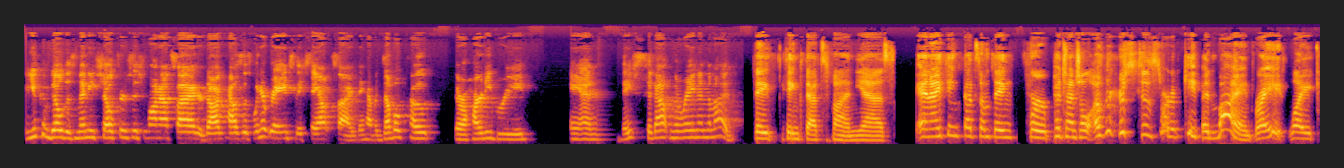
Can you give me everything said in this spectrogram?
you can build as many shelters as you want outside or dog houses. When it rains, they stay outside. They have a double coat. They're a hardy breed and they sit out in the rain and the mud. They think that's fun, yes. And I think that's something for potential owners to sort of keep in mind, right? Like,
